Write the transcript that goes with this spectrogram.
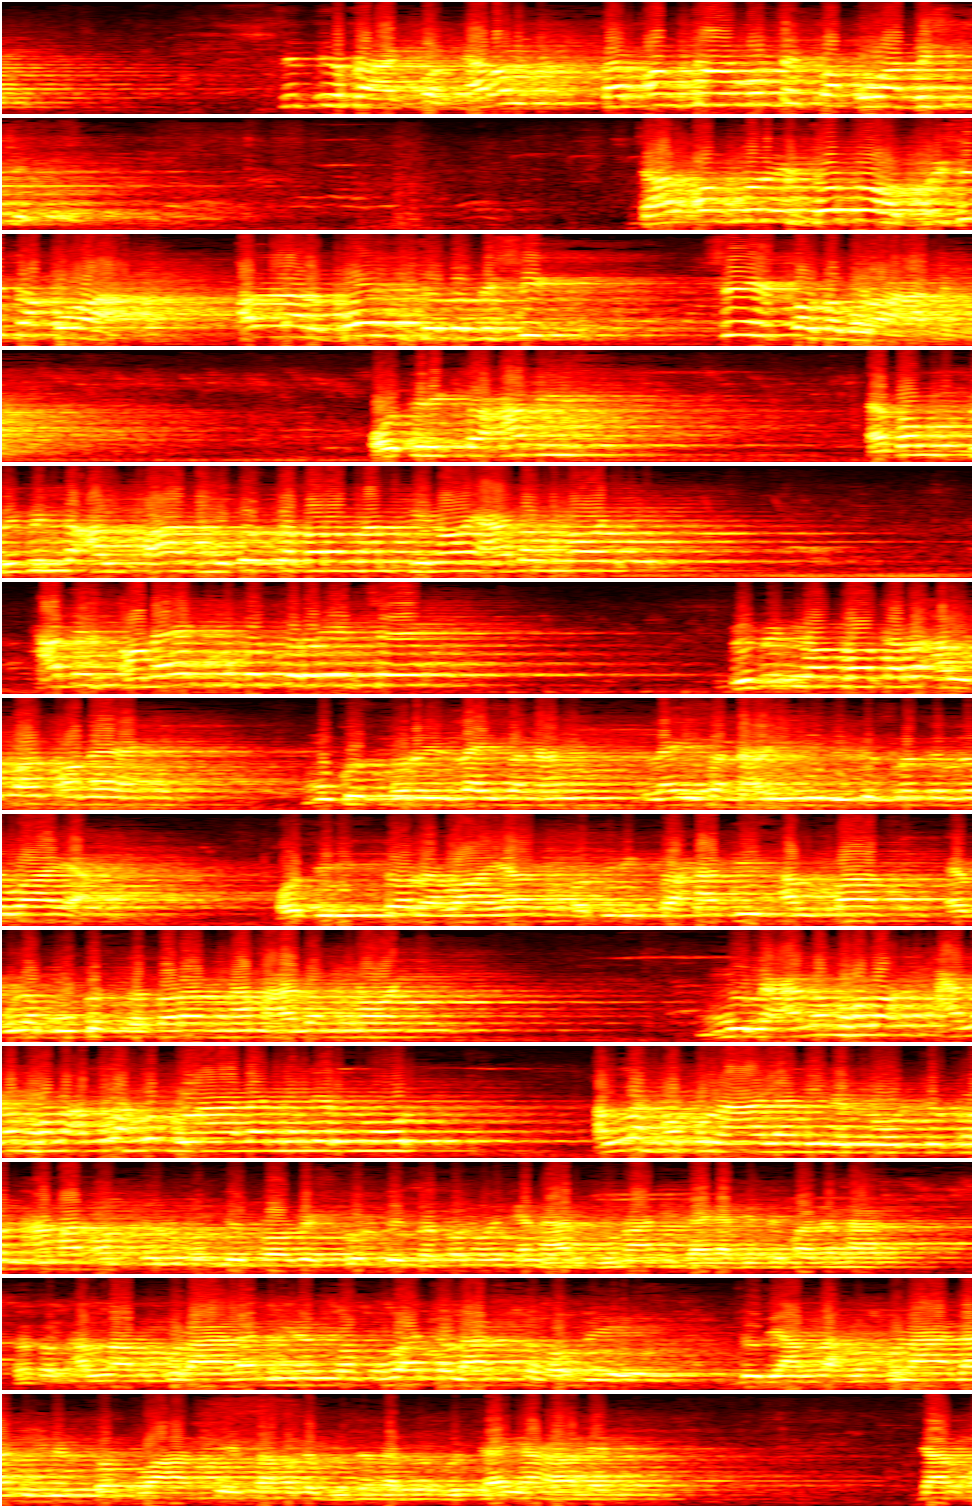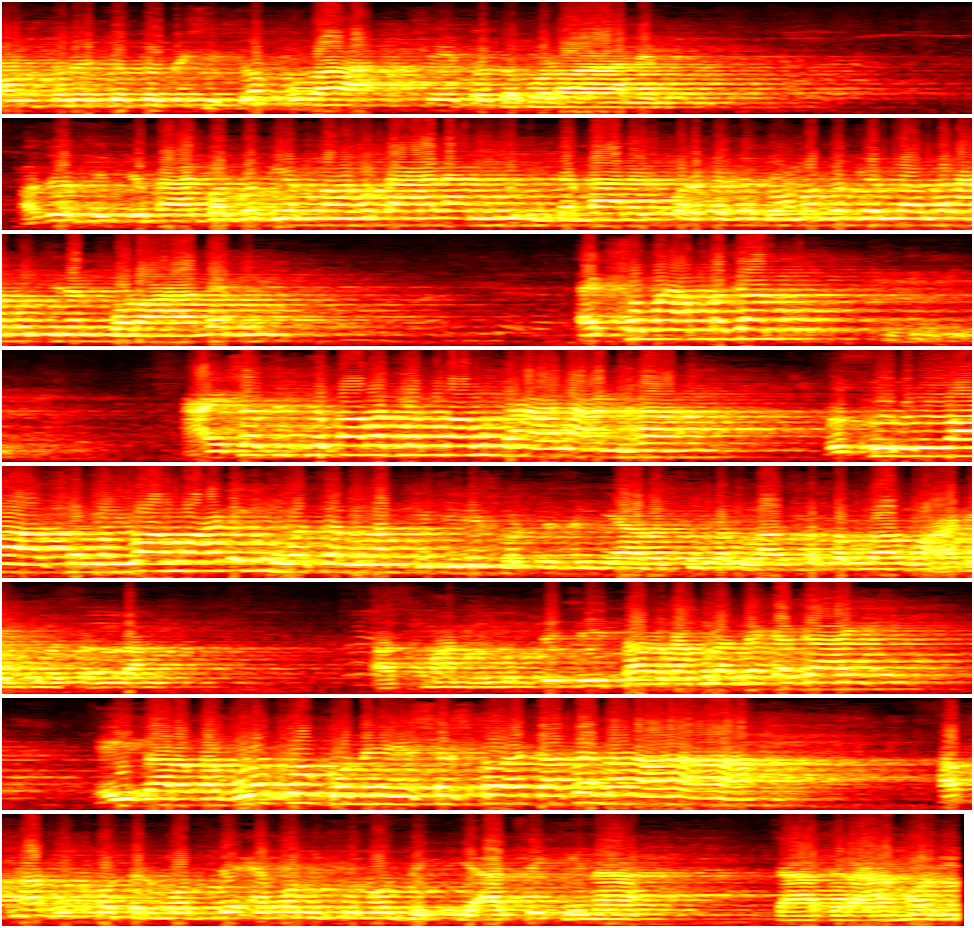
সিদ্দিক আকবর, কারণ তার অন্তরের মধ্যে তাকওয়া বেশি ছিল। যার অন্তরে যত বেশি তাকওয়া, আল্লাহর বই যত বেশি, সে তত বড় আলেম। অতিরিক্ত হাদিস এবং বিভিন্ন আলফাজ মুখস্থ করার নাম কি নয়? আলম নয়। হাদিস অনেক মুখস্থ রয়েছে। বিভিন্ন প্রকার আলফাজ অনেক মুখস্থ রয়েছে। অতিরিক্ত রেওয়ায়াত অতিরিক্ত হাদিস, আলফাজ, এগুলো মুখস্থ করার নাম আলম নয়। মূল আলম হলো আলম হলো আল্লাহ আলামিনের নূর। আল্লাহ রব্বুল আলামিনের নূর যখন আমার অন্তরের মধ্যে প্রবেশ করবে, তখন ওইখানে আর গুনাহ জায়গা দিতে পারে না। তখন আল্লাহ রব্বুল আলামিনের তকওয়া চলে আসতে হবে। যদি আল্লাহ রব্বুল আলামিনের তকওয়া আসে, তাহলে বুঝে যাবে ওইটাই আলেম। যার অন্তরে যত বেশি তকওয়া, সে তত বড় আনহু ছিলেন বড় আলেম। এক সময় আম্মা জান আয়েশা সিদ্দিকা রাদিয়াল্লাহু করতেছেন আসমানের মধ্যে যে দেখা যায়, এই তারকাগুলো তো শেষ করা যাবে না। আপনার উন্মতের মধ্যে এমন কোন ব্যক্তি আছে কিনা যাদের আমল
